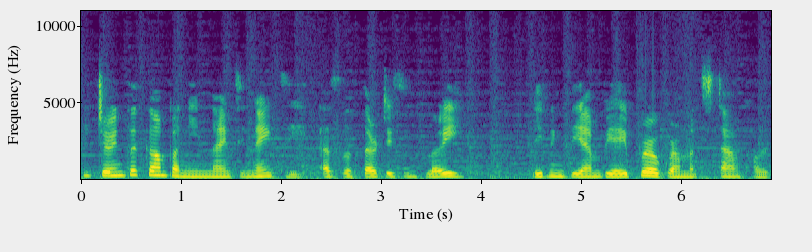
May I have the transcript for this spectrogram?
He joined the company in 1980 as the 30th employee, leaving the MBA program at Stanford.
